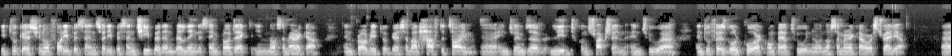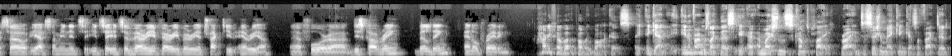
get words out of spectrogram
it took us, you know, 40%, 30% cheaper than building the same project in North America and probably took us about half the time uh, in terms of lead to construction and to uh, and to first gold pour compared to you know North America or Australia. Uh, so yes, I mean it's it's a, it's a very very very attractive area uh, for uh, discovering, building, and operating. How do you feel about the public markets? Again, in environments like this, emotions come to play, right? And decision making gets affected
